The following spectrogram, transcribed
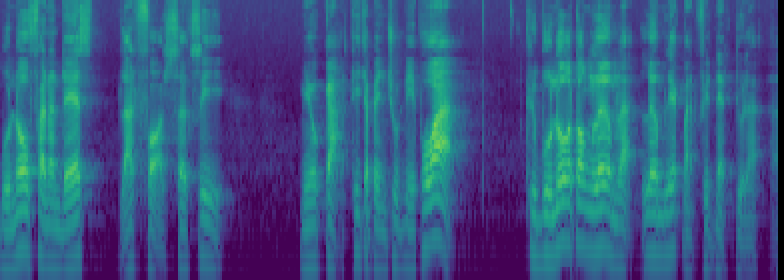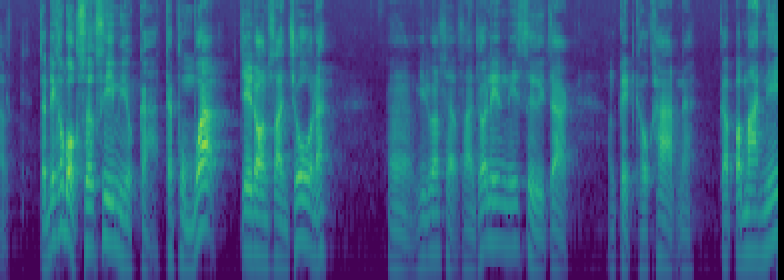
บูโน่ฟ r นันเดสลัดฟอร์ด เซิร์ซี่ มีโอกาสที่จะเป็นชุดนี้ เพราะว่าคือบูโน่ต้องเริ่มละ เริ่มเรียกแมตฟิตเนสอยู่แล้วอ่าแต่นี่เขาบอกเซิร์ซี่มีโอกาส แต่ผมว่าเจดอนซานโชนะเคิดว่าซานโชนี่นี่สื่อจากอังกฤษเขาคาดนะก็ประมาณนี้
